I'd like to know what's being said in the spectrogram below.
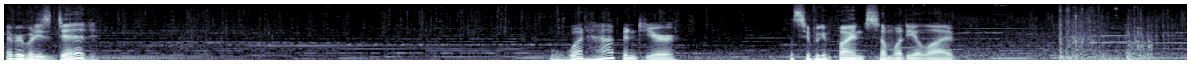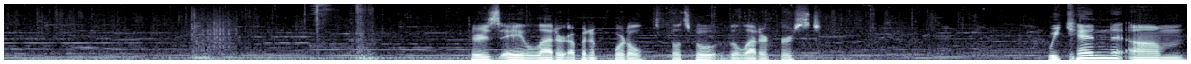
Everybody's dead. What happened here? Let's see if we can find somebody alive. There's a ladder up in a portal. So let's go the ladder first. We can um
